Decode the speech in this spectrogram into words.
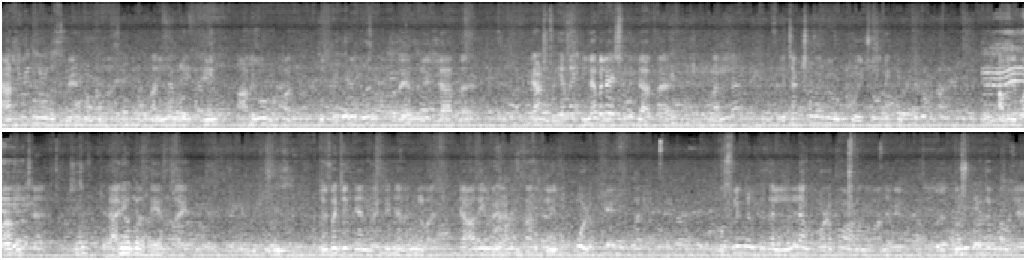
രാഷ്ട്രത്തിനോട് സ്നേഹമുള്ള നല്ല ബുദ്ധിയും അറിവുമുള്ള ബുദ്ധിച്ചെപ്പ് ഹൃദയത്തിലില്ലാത്ത രാഷ്ട്രീയമേ ലെവലേഷമില്ലാത്ത നല്ല വിചക്ഷണരോട് പോയി ചോദിക്കും. അവർ വാദിച്ച കാര്യങ്ങൾ വിഭജിക്കാൻ വേണ്ടി ജനങ്ങളെ ജാതിയുടെ അടിസ്ഥാനത്തിൽ ഇപ്പോഴും മുസ്ലിങ്ങൾക്ക് ഇതെല്ലാം കുഴപ്പമാണെന്ന് പറഞ്ഞൊരു ഒരു ദുഷ്പ്രചരണമല്ലേ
